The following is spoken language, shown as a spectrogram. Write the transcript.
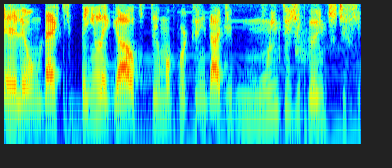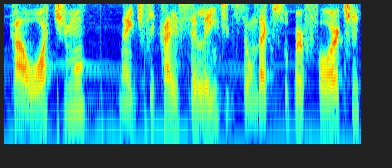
ele é um deck bem legal, que tem uma oportunidade muito gigante de ficar ótimo, né, de ficar excelente, de ser um deck super forte.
